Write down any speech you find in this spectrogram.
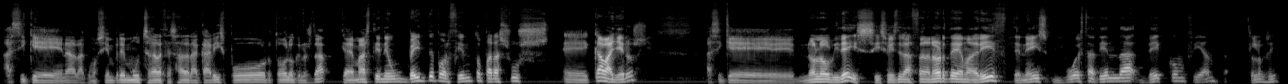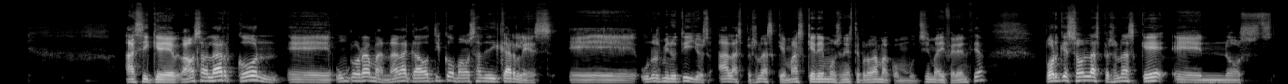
Así que nada, como siempre, muchas gracias a Dracaris por todo lo que nos da, que además tiene un 20% para sus eh, caballeros. Así que no lo olvidéis, si sois de la zona norte de Madrid, tenéis vuestra tienda de confianza. Claro que sí. Así que vamos a hablar con eh, un programa nada caótico. Vamos a dedicarles eh, unos minutillos a las personas que más queremos en este programa con muchísima diferencia, porque son las personas que eh, nos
